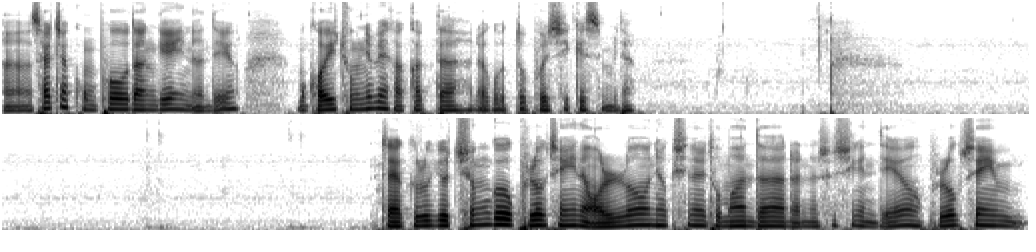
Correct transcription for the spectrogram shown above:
어, 살짝 공포 단계에 있는데요. 뭐 거의 중립에 가깝다라고 또 볼 수 있겠습니다. 자, 그리고 중국 블록체인 언론 혁신을 도모한다라는 소식인데요. 블록체인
